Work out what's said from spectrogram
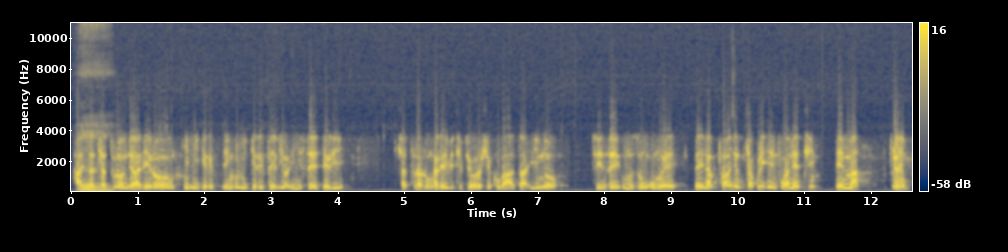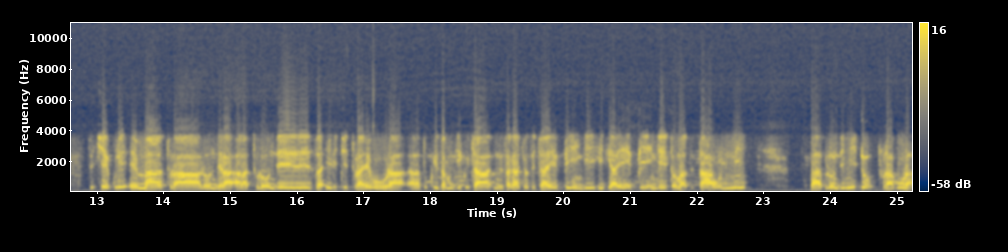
hanyuma Mm. turondera rero nk'imigereve nk'imigereveriyo imisederi turaronka rero ibiti byoroshe kubaza ino. Sinzi umuzungu umwe. Eh, na- twabanje guca kuri interineti ema duciye kuri ema turarondera araturondeza ibiti turahebura aradukwiza mu gihugu cya mu gisagara cyose cya epingi hirya ya epingi tomasi tawuni baburundimido turabura.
